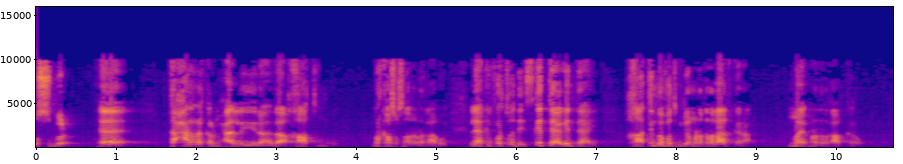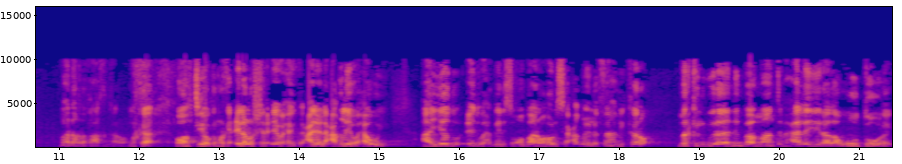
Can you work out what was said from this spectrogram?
اusbuc hee taxaraka maxaa la yihaahdaa khaatim wey markaasoo sna dhaqdhaqaaq wey laakiin fartu hadday iska taagan tahay khaatimka farta ku jira ma dhaqdhaqaaqi karaa maya ma dhaqdhaqaaqi karo ma dhaqdhaqaaqi karo marka ontiyo marka cilal sharciya waay cilal caqliya waxaa weeye ayadu cid wax gelisa uma baana waa hawl iska caqliyo la fahmi karo markii lagu yihahda nin baa maanta maxaa la yihahdaa wuu duulay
